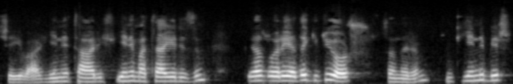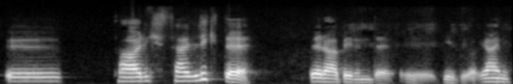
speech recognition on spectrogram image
şeyi var. Yeni tarih, yeni materyalizm biraz oraya da gidiyor sanırım. Çünkü yeni bir e, tarihsellik de beraberinde e, geliyor. Yani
